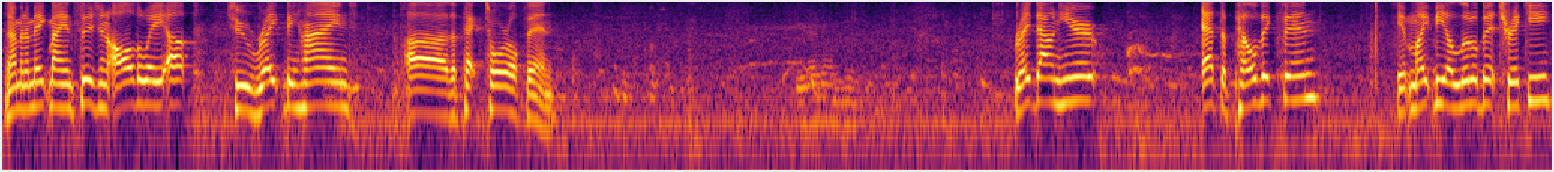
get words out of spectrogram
And I'm going to make my incision all the way up to right behind uh, the pectoral fin. Right down here at the pelvic fin, it might be a little bit tricky.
